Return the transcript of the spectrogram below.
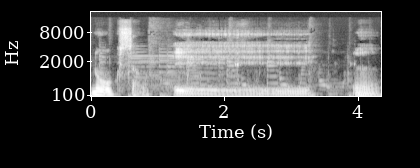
の奥さん。えー、うん。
